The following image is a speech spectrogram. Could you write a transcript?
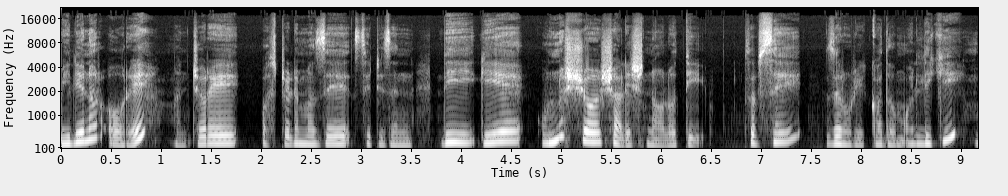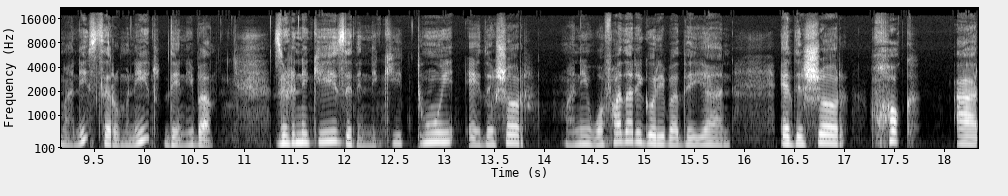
মিলিয়নের ওরে মঞ্চরে অস্ট্রেলিয়ার মাঝে সিটিজেন দি গিয়ে উনিশশো সালিশ নলতি। সবসে জরুরি কদম লিখি মানে সেরোমনির দেনিবা। যেটা নাকি যেদিন নাকি তুই এদেশর মানে ওয়াফাদারি গরিবা দেয়ান এদেশর হক আর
